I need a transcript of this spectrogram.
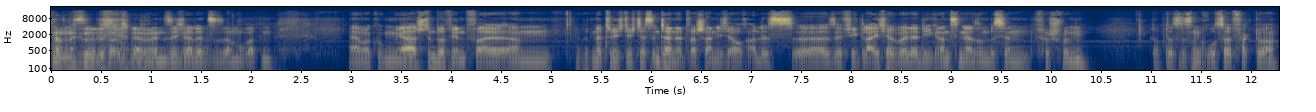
dann, dann würden sich alle zusammenrotten. Ja, mal gucken. Ja, stimmt auf jeden Fall. Ähm, wird natürlich durch das Internet wahrscheinlich auch alles äh, sehr viel gleicher, weil da die Grenzen ja so ein bisschen verschwimmen. Ich glaube, das ist ein großer Faktor.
